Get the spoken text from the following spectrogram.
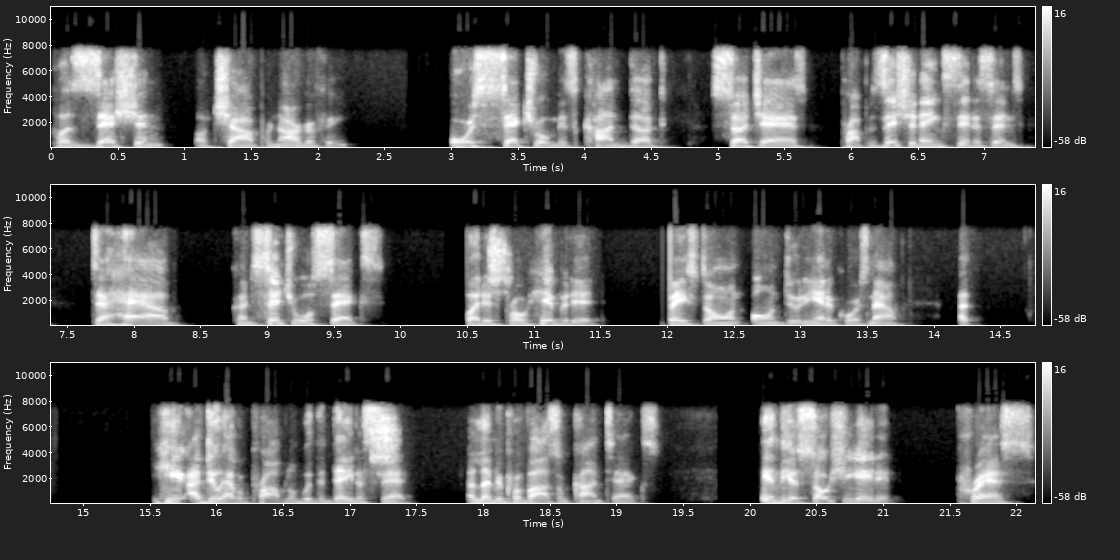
possession of child pornography or sexual misconduct, such as propositioning citizens to have consensual sex, but is prohibited based on on duty intercourse. Now, uh, here I do have a problem with the data set. let me provide some context. In the Associated Press,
